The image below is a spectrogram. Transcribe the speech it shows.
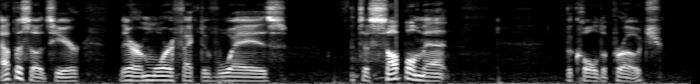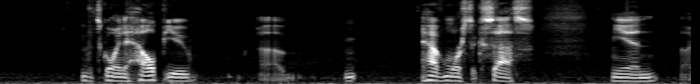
episodes here. There are more effective ways to supplement the cold approach that's going to help you uh, have more success in uh,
